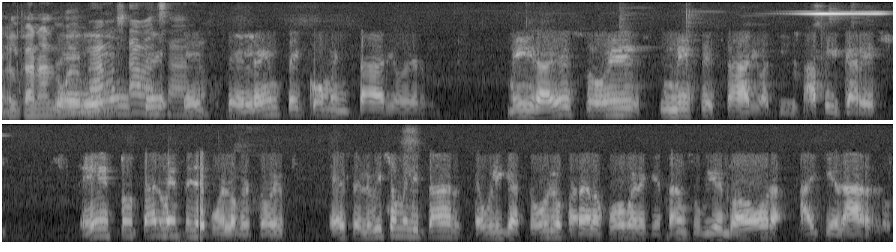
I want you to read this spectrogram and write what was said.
en el canal Excelente, nuevo. Vamos avanzando. Excelente comentario. Mira, eso es necesario aquí, aplicar eso. Es totalmente de acuerdo que estoy. El servicio militar es obligatorio para los jóvenes que están subiendo ahora, hay que darlo.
